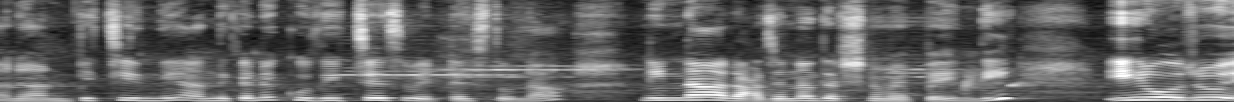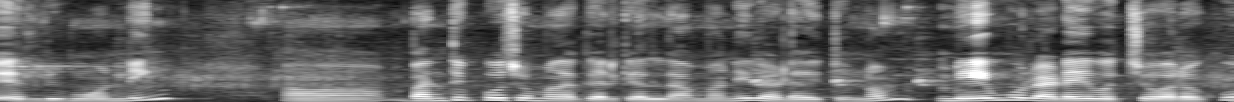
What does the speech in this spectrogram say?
అని అనిపించింది. అందుకనే కుదిర్చేసి పెట్టేస్తున్నా. నిన్న రాజన్న దర్శనం అయిపోయింది. ఈరోజు ఎర్లీ మార్నింగ్ బంతిపోచమ్మ దగ్గరికి వెళ్దామని రెడీ అవుతున్నాం. మేము రెడీ అయి వచ్చే వరకు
